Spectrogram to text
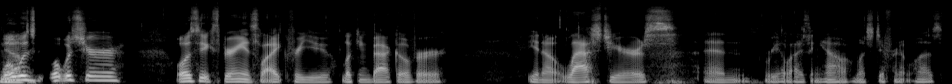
what Yeah. was what was your what was the experience like for you looking back over, you know, last year's and realizing how much different it was?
